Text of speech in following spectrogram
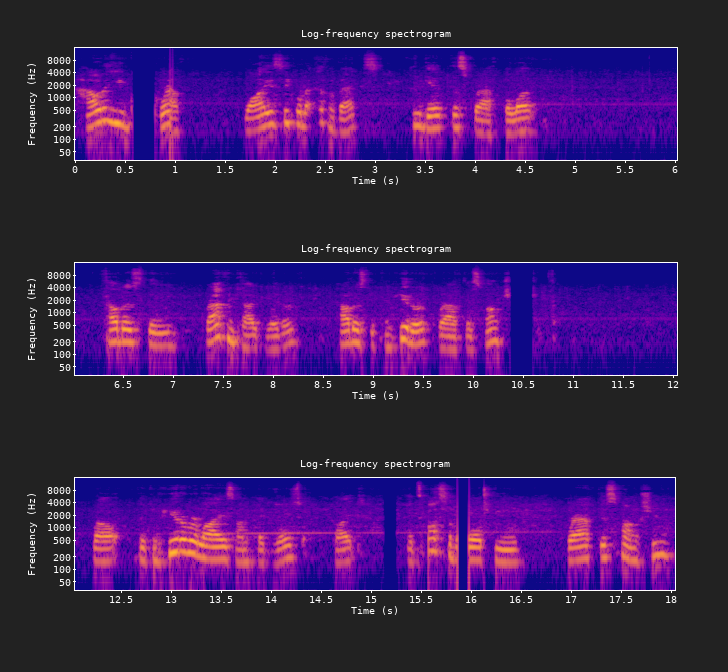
how do you graph y is equal to f of x and get this graph below? How does the graphing calculator, how does the computer graph this function? Well, the computer relies on pixels, but it's possible to graph this function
